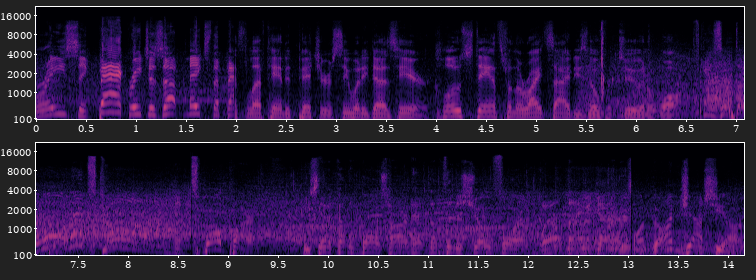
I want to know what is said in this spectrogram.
racing back, reaches up, makes the bat. Left-handed pitcher. See what he does here. Close stance from the right side. He's over 2 and a walk. He's at the wall. It's gone. It's ballpark. He's hit a couple balls hard, had nothing to show for it. Well, now he does. One gone, Josh Jung.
